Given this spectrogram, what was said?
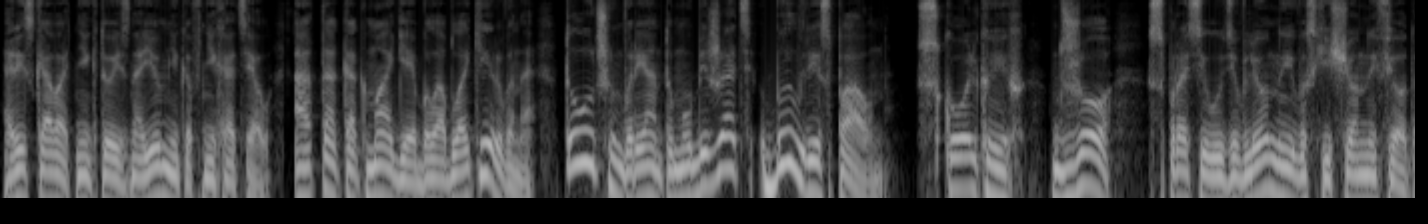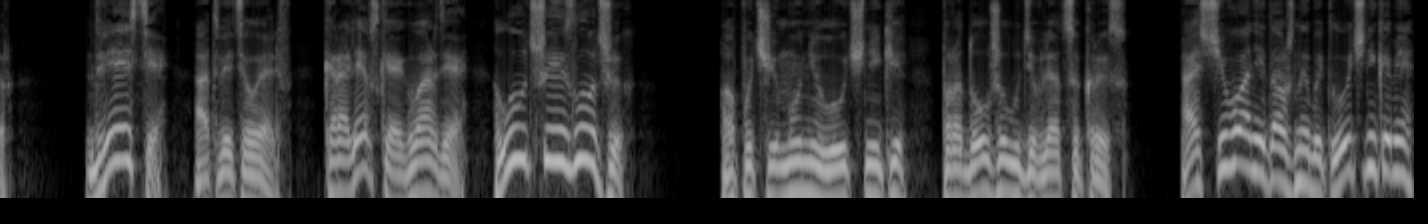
Рисковать никто из наемников не хотел, а так как магия была блокирована, то лучшим вариантом убежать был респаун. «Сколько их, Джо?» — спросил удивленный и восхищенный Федор. «Двести», — ответил эльф. «Королевская гвардия. Лучшие из лучших». «А почему не лучники?» — продолжил удивляться крыс. «А с чего они должны быть лучниками?»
